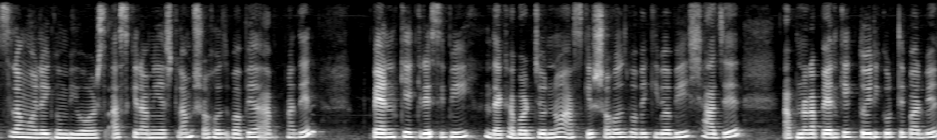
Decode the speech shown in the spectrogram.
আসসালামু আলাইকুম ভিউয়ার্স। আজকের আমি আসলাম সহজভাবে আপনাদের প্যানকেক রেসিপি দেখাবার জন্য। আজকের সহজভাবে কীভাবে সাজে আপনারা প্যানকেক তৈরি করতে পারবেন,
